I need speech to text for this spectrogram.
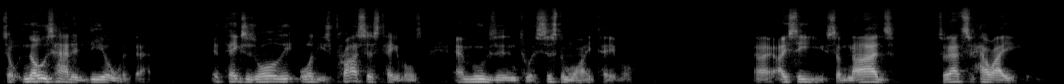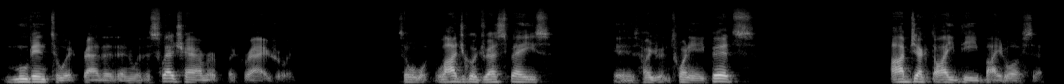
So it knows how to deal with that. It takes all the all these process tables and moves it into a system-wide table. Uh, I see some nods. So that's how I move into it rather than with a sledgehammer, but gradually. So logical address space is 128 bits. Object ID byte offset.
